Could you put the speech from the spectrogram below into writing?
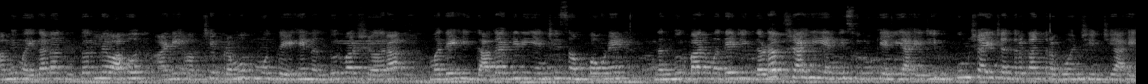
आम्ही मैदानात उतरलो आहोत आणि आमचे प्रमुख मुद्दे हे नंदुरबार शहरामध्ये ही दादागिरी यांची संपवणे नंदुरबारमध्ये जी दडपशाही यांनी सुरू केली आहे जी हुकुमशाही चंद्रकांत रघुवंशींची आहे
